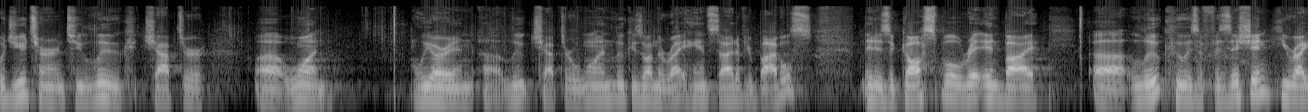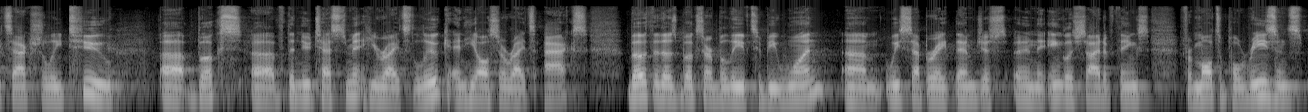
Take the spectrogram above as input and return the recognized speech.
Would you turn to Luke chapter uh, 1? We are in uh, Luke chapter 1. Luke is on the right hand side of your Bibles. It is a gospel written by uh, Luke, who is a physician. He writes actually two uh, books of the New Testament. He writes Luke and he also writes Acts. Both of those books are believed to be one. Um, we separate them just in the English side of things for multiple reasons.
